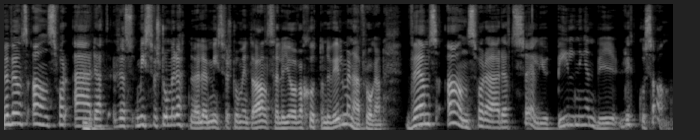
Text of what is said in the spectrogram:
Men vems ansvar är det att, missförstå mig rätt nu eller missförstå mig inte alls eller gör vad sjutton du vill med den här frågan. Vems ansvar är det att säljutbildningen blir lyckosam?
